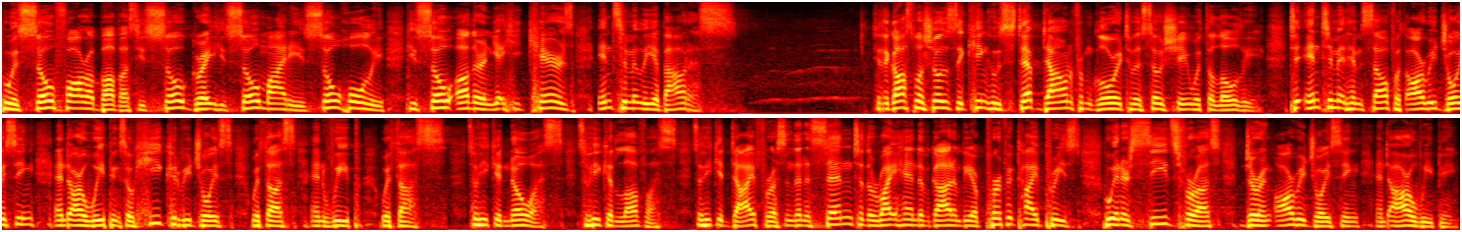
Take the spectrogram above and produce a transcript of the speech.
who is so far above us. He's so great, He's so mighty, He's so holy, He's so other, and yet He cares intimately about us. See, the gospel shows us a king who stepped down from glory to associate with the lowly, to intimate himself with our rejoicing and our weeping, so he could rejoice with us and weep with us, so he could know us, so he could love us, so he could die for us, and then ascend to the right hand of God and be a perfect high priest who intercedes for us during our rejoicing and our weeping.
